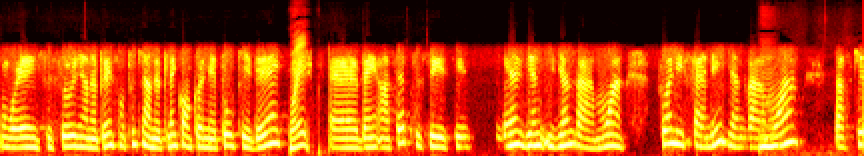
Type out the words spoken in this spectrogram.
Oui, c'est ça. Il y en a plein, surtout qu'il y en a plein qu'on connaît pas au Québec. Oui. Euh, ben, en fait, c'est, ils viennent, ils viennent vers moi. Soit les familles viennent vers mm. moi, parce que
